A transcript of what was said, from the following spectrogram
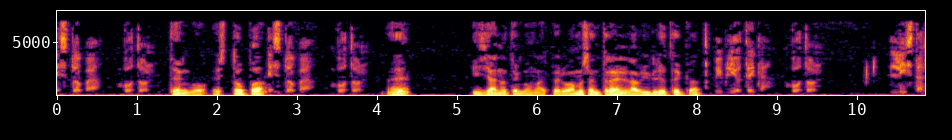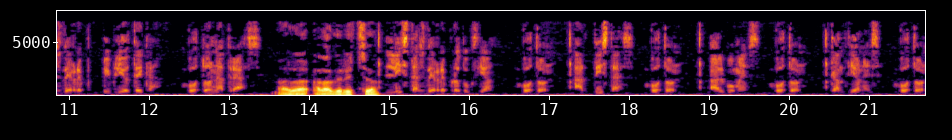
Estopa. Botón. tengo estopa, Estopa. Botón. ¿eh? y ya no tengo más. Pero vamos a entrar en la biblioteca. Biblioteca. Botón. Listas de rep. Biblioteca. Botón atrás. A la, a la derecha, Listas de reproducción. Botón. Artistas. Botón. Álbumes. Botón. Canciones. Botón.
